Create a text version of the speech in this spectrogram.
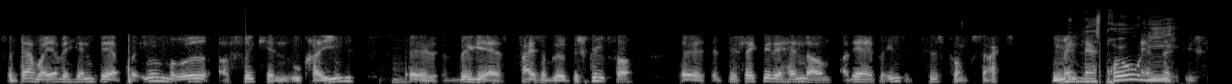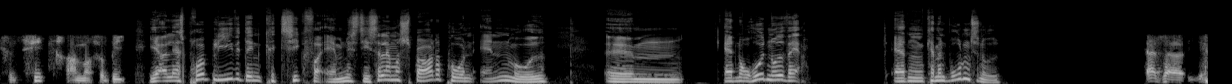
Så der, hvor jeg vil hen, det er på ingen måde at frikende Ukraine, øh, hvilket jeg faktisk er blevet beskyldt for. Øh, det er slet ikke det, det handler om, og det har jeg på intet tidspunkt sagt. Men, Men lad os prøve lige... Amnesty's kritik rammer forbi. Ja, og lad os prøve at blive ved den kritik fra Amnesty. Så lad mig spørge dig på en anden måde. Øhm, er den overhovedet noget værd? Er den, kan man bruge den til noget? Altså, ja,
